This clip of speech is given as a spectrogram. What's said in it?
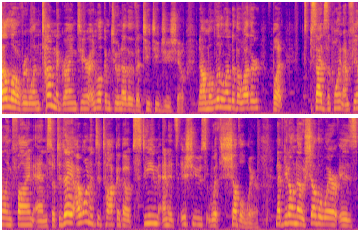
Hello everyone, Time to Grind here, and welcome to another The TTG Show. Now I'm a little under the weather, but besides the point, I'm feeling fine, and so today I wanted to talk about Steam and its issues with shovelware. Now, if you don't know, shovelware is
